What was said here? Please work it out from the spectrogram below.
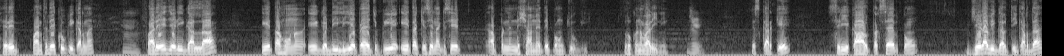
ਫਿਰ ਇਹ ਪੰਥ ਦੇਖੂ ਕੀ ਕਰਨਾ ਹੈ। ਪਰ ਇਹ ਜਿਹੜੀ ਗੱਲ ਆ ਇਹ ਤਾਂ ਹੁਣ ਇਹ ਗੱਡੀ ਲੀਏ ਪੈ ਚੁੱਕੀ ਹੈ ਇਹ ਤਾਂ ਕਿਸੇ ਨਾ ਕਿਸੇ ਆਪਣੇ ਨਿਸ਼ਾਨੇ ਤੇ ਪਹੁੰਚੂਗੀ ਰੁਕਣ ਵਾਲੀ ਨਹੀਂ ਜੀ ਇਸ ਕਰਕੇ ਸ੍ਰੀ ਅਕਾਲ ਤਖਤ ਸਾਹਿਬ ਤੋਂ ਜਿਹੜਾ ਵੀ ਗਲਤੀ ਕਰਦਾ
